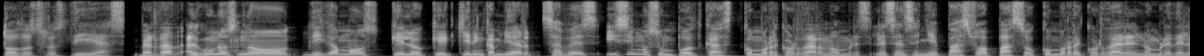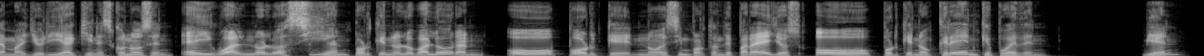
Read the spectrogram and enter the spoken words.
todos los días, ¿verdad? Algunos no, digamos que lo que quieren cambiar, sabes, hicimos un podcast cómo recordar nombres, les enseñé paso a paso cómo recordar el nombre de la mayoría a quienes conocen, e igual no lo hacían porque no lo valoran, o porque no es importante para ellos, o porque no creen que pueden. ¿Bien?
